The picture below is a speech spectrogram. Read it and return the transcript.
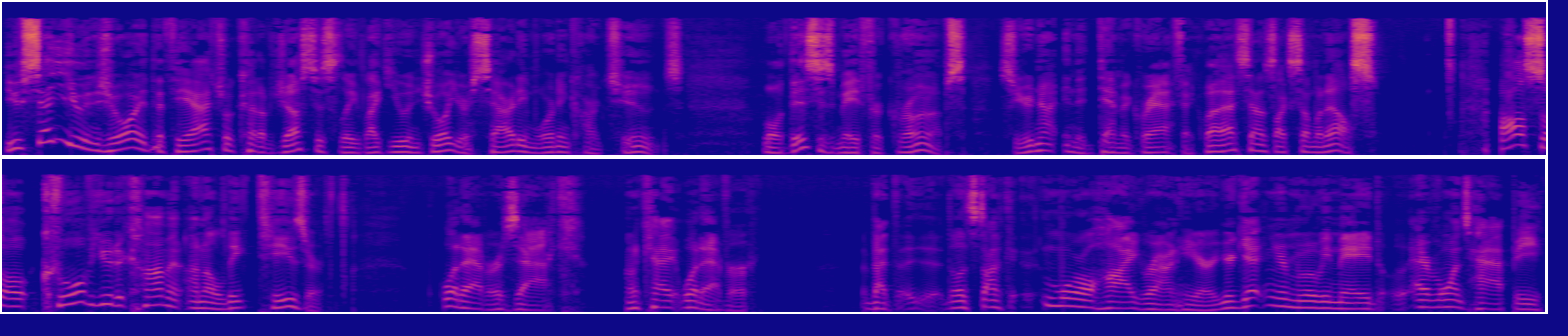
You said you enjoyed the theatrical cut of Justice League like you enjoy your Saturday morning cartoons. Well, this is made for grown-ups, so you're not in the demographic. Well, that sounds like someone else. Also, cool of you to comment on a leaked teaser. Whatever, Zack. Okay, whatever. About the, let's not moral high ground here. You're getting your movie made. Everyone's happy.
